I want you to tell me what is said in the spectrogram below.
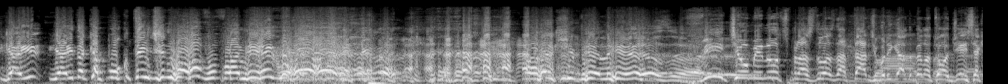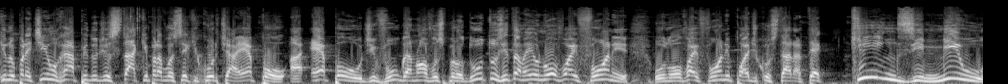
e, aí, e aí daqui a pouco tem de novo o Flamengo. Ai, que beleza. 21 minutos para as duas da tarde. Obrigado pela tua audiência aqui no Pretinho. Um rápido destaque para você que curte a Apple. A Apple divulga novos produtos e também o novo iPhone. O novo iPhone pode custar até 15 mil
